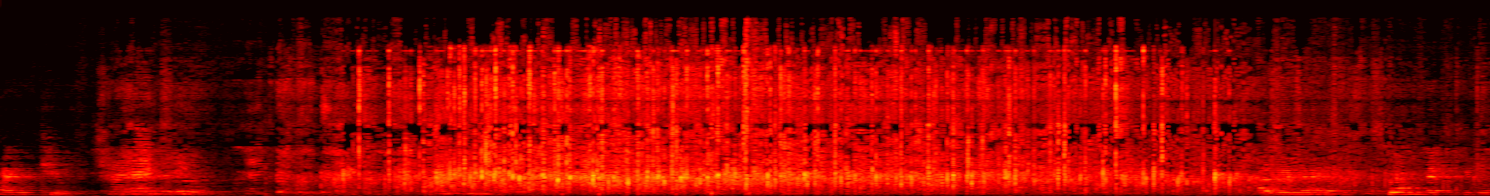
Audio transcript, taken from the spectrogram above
थैंक यू अभी मैं दो मिनट के लिए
